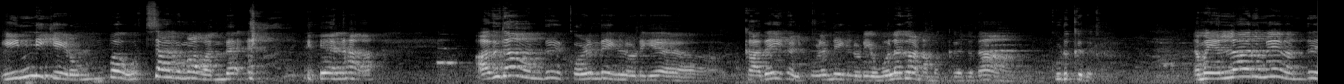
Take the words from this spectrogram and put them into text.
இன்னைக்கு ரொம்ப உற்சாகமா வந்தேன் ஏன்னா அதுதான் வந்து குழந்தைகளுடைய கதைகள் குழந்தைகளுடைய உலகம் நமக்கு அதுதான் கொடுக்குது. நம்ம எல்லாருமே வந்து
